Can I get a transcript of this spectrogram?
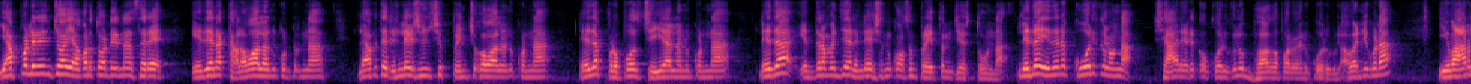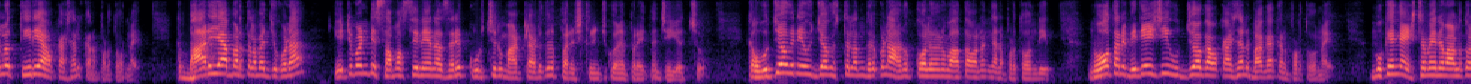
ఎప్పటి నుంచో ఎవరితోటైనా సరే ఏదైనా కలవాలనుకుంటున్నా లేకపోతే రిలేషన్షిప్ పెంచుకోవాలనుకున్నా లేదా ప్రపోజ్ చేయాలనుకున్నా లేదా ఇద్దరి మధ్య రిలేషన్ కోసం ప్రయత్నం చేస్తూ ఉన్నా లేదా ఏదైనా కోరికలు ఉన్నా శారీరక కోరికలు భోగపరమైన కోరికలు అవన్నీ కూడా ఈ వారంలో తీరే అవకాశాలు కనపడుతున్నాయి. భార్యాభర్తల మధ్య కూడా ఎటువంటి సమస్యనైనా సరే కూర్చుని మాట్లాడుకుని పరిష్కరించుకునే ప్రయత్నం చేయొచ్చు. ఇక ఉద్యోగిని ఉద్యోగస్తులందరూ కూడా అనుకూలమైన వాతావరణం కనపడుతోంది. నూతన విదేశీ ఉద్యోగ అవకాశాలు బాగా కనపడుతున్నాయి. ముఖ్యంగా ఇష్టమైన వాళ్ళతో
